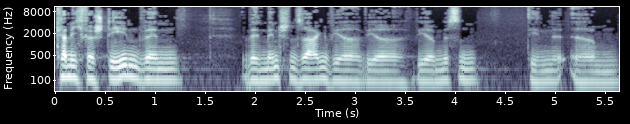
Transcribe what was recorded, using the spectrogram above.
kann ich verstehen, wenn, wenn Menschen sagen, wir, wir, wir müssen den, ähm,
